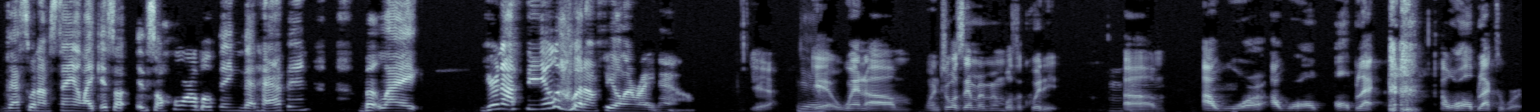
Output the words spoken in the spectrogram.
that's what I'm saying. Like it's a it's a horrible thing that happened, but like you're not feeling what I'm feeling right now. yeah, yeah. When um when george zimmerman was acquitted Mm-hmm. um i wore i wore all, all black i wore all black to work.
